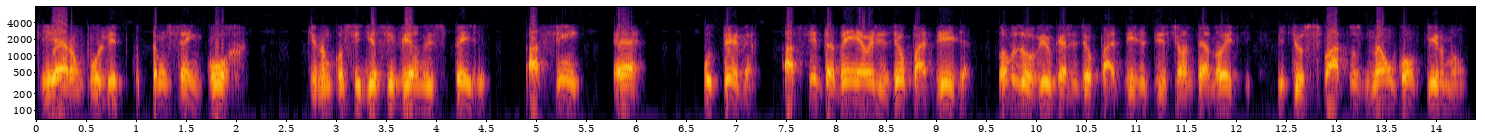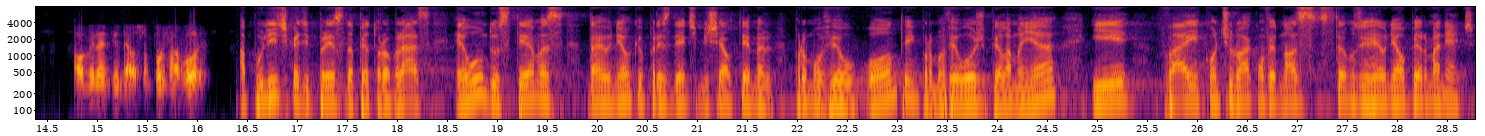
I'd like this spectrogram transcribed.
que era um político tão sem cor que não conseguia se ver no espelho. Assim é o Temer, assim também é o Eliseu Padilha. Vamos ouvir o que Eliseu Padilha disse ontem à noite e que os fatos não confirmam. Almirante Nelson, por favor. A política de preço da Petrobras é um dos temas da reunião que o presidente Michel Temer promoveu ontem, promoveu hoje pela manhã e vai continuar com nós estamos em reunião permanente.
